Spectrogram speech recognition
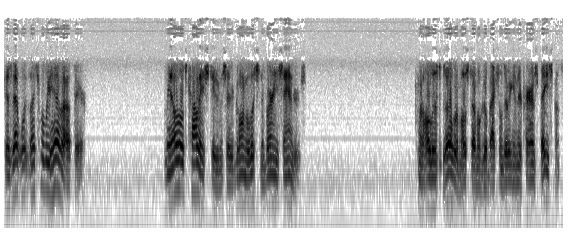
Because that, that's what we have out there. I mean, all those college students that are going to listen to Bernie Sanders, when all this is over, most of them will go back to living in their parents' basements.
